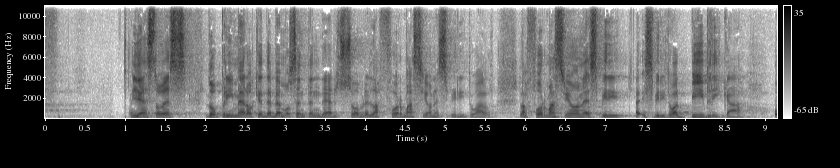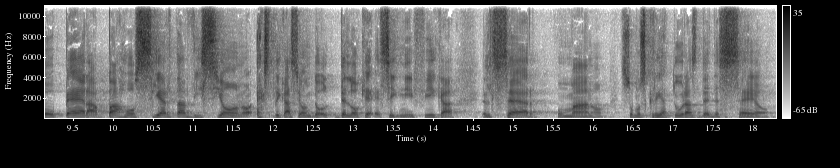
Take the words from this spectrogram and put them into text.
Y esto es lo primero que debemos entender sobre la formación espiritual. La formación espiritual bíblica opera bajo cierta visión o explicación de lo que significa el ser humano. Somos criaturas de deseo.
